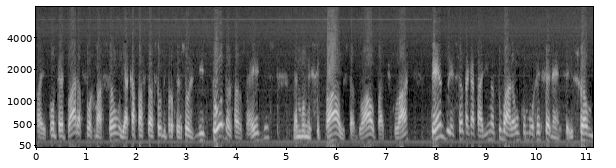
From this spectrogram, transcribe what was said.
vai contemplar a formação e a capacitação de professores de todas as redes, né, municipal, estadual, particular, tendo em Santa Catarina Tubarão como referência. Isso é um,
